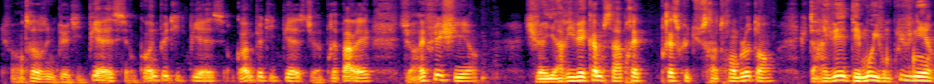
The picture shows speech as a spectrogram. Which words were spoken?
Tu vas rentrer dans une petite pièce, et encore une petite pièce, et encore une petite pièce, tu vas te préparer, tu vas réfléchir, tu vas y arriver comme ça, après presque tu seras tremblotant. Tu t'arrives, tes mots ils vont plus venir.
